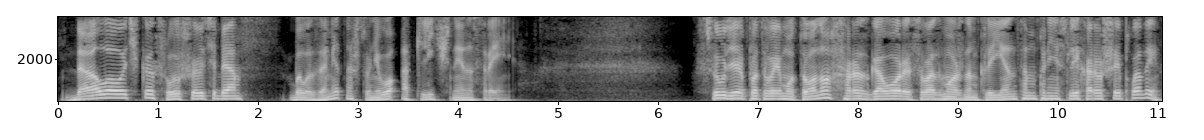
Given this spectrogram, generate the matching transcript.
«Да, Лолочка, слушаю тебя». Было заметно, что у него отличное настроение. Судя по твоему тону, разговоры с возможным клиентом принесли хорошие плоды.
